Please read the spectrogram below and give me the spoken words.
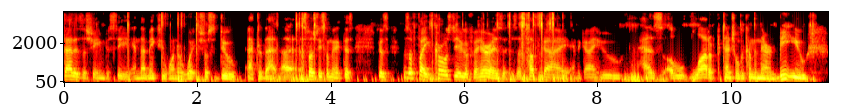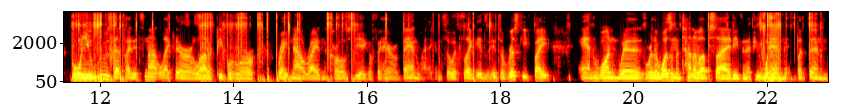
that is a shame to see, and that makes you wonder what you're supposed to do after that, uh, especially something like this, because there's a fight. Carlos Diego Ferreira is, is, a tough guy and a guy who has a lot of potential to come in there and beat you, but when you lose that fight, it's not like there are a lot of people who are right now riding the Carlos Diego Ferreira bandwagon. So it's like it's it's a risky fight and one where where there wasn't a ton of upside even if you win, but then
